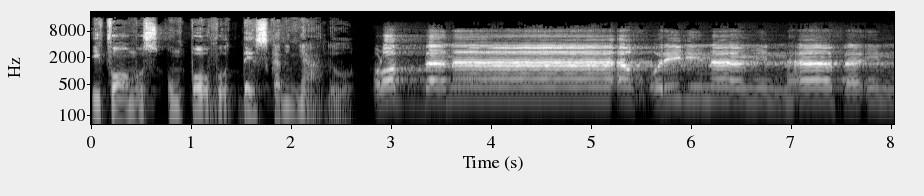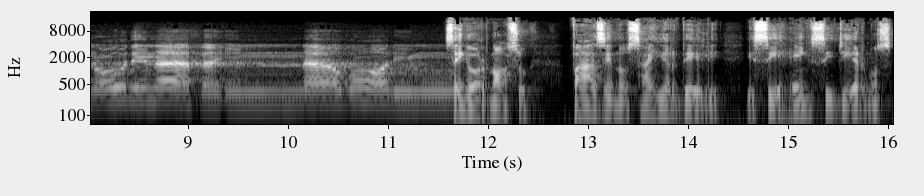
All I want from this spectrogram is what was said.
e fomos um povo descaminhado. ربنا أخرجنا منها فإن عدنا فإنا ظالمون Senhor nosso, Faze-nos sair dele, e se reincidirmos,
